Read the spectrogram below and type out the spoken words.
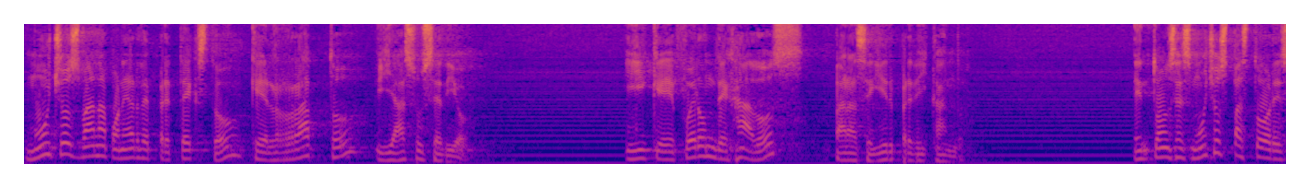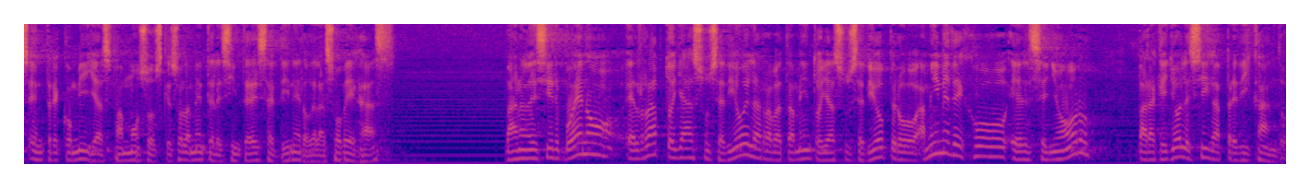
Muchos van a poner de pretexto que el rapto ya sucedió y que fueron dejados para seguir predicando. Entonces muchos pastores, entre comillas, famosos, que solamente les interesa el dinero de las ovejas, Van a decir, bueno, el rapto ya sucedió, el arrebatamiento ya sucedió, pero a mí me dejó el Señor para que yo le siga predicando.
